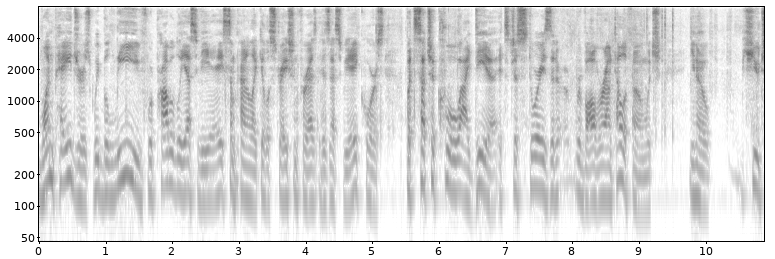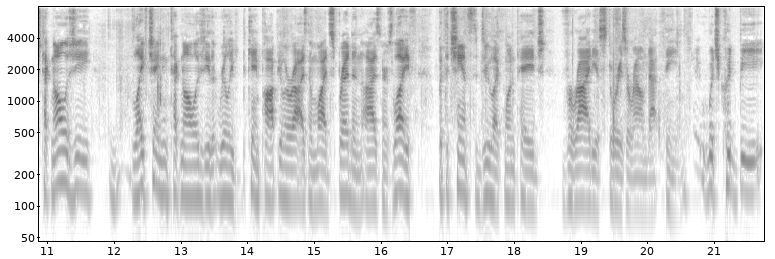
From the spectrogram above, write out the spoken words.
One pagers, we believe, were probably SVA, some kind of like illustration for his SVA course. But such a cool idea. It's just stories that revolve around telephone, which, you know, huge technology, life changing technology that really became popularized and widespread in Eisner's life. But the chance to do like one page variety of stories around that theme. which could be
